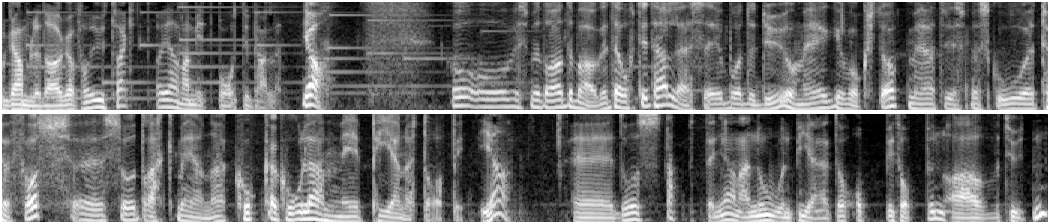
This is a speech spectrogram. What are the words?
Og gamle dager for utakt og gjerne midt på 80-tallet. Ja. Og, og hvis vi drar tilbake til 80-tallet, så er jo både du og meg vokst opp med at hvis vi skulle tøffe oss, eh, så drakk vi gjerne Coca-Cola med peanøtter oppi. Ja, eh, da stappte en gjerne noen peanøtter opp i toppen av tuten.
